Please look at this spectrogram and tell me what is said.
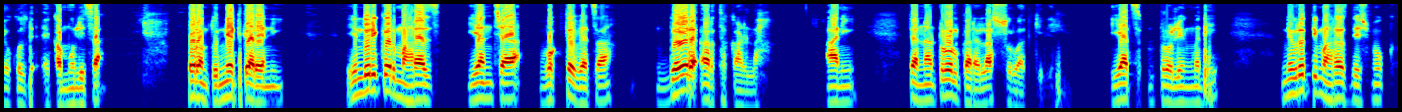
एकुलत्या एका मुलीचा. परंतु नेटकऱ्यांनी इंदुरीकर महाराज यांच्या वक्तव्याचा गैरअर्थ काढला आणि त्यांना ट्रोल करायला सुरुवात केली. याच ट्रोलिंगमध्ये निवृत्ती महाराज देशमुख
